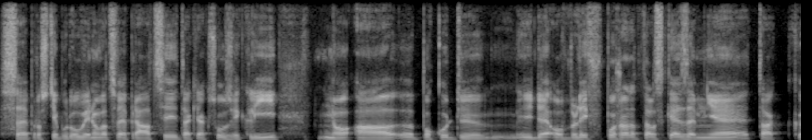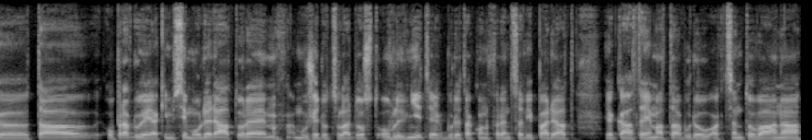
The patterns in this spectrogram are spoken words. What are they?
se prostě budou věnovat své práci tak, jak jsou zvyklí. No a eh, pokud jde o vliv pořadatelské země, tak eh, ta opravdu je jakýmsi moderátorem a může docela dost ovlivnit, jak bude ta konference vypadat, jaká témata budou akcentována,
